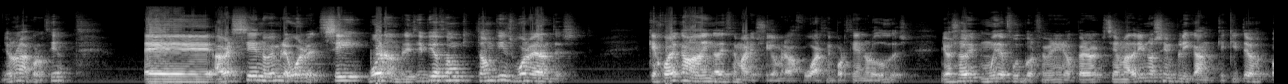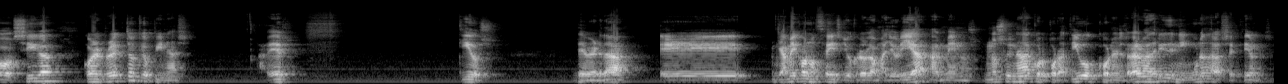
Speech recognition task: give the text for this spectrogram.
yo no la conocía. Eh, a ver si en noviembre vuelve. Sí, bueno, en principio Tompkins vuelve antes. Que juegue Camavinga, dice Mario. Sí, hombre, va a jugar 100%, no lo dudes. Yo soy muy de fútbol femenino, pero si en Madrid no se implican que quite o, siga con el proyecto, ¿qué opinas? A ver, tíos, de verdad, eh, ya me conocéis, yo creo la mayoría, al menos. No soy nada corporativo con el Real Madrid en ninguna de las secciones.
